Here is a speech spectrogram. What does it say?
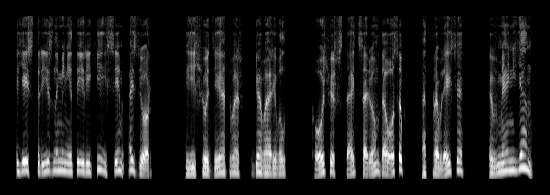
есть три знаменитые реки и семь озер. Еще дед ваш говаривал, хочешь стать царем даосов, отправляйся в Мяньян.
